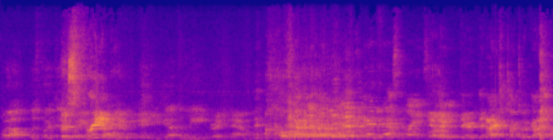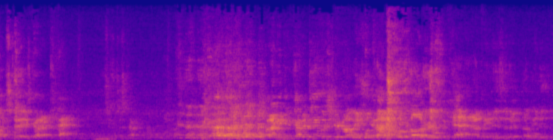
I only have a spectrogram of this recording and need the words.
Well, let's put it There's way. three of you. And you got the lead right now. you're in first place. Yeah, they're, they're, they're, I actually talked to a guy at lunch today. He's got a cat. But I mean, you've got a dealership. I mean, what kind of what color is the cat? I mean, is it? A, I mean, is it...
